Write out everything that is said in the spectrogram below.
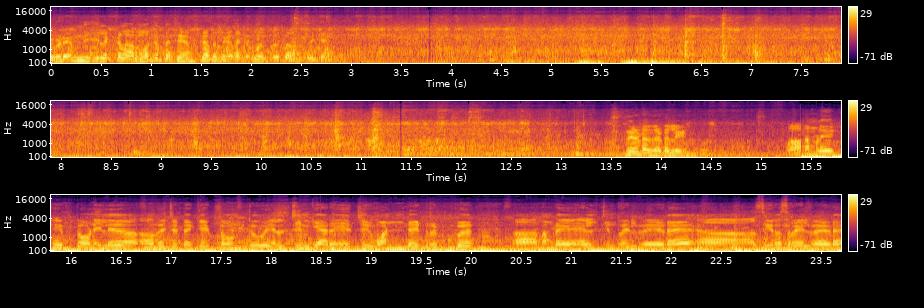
ഇവിടെയും നീല കളറിലൊക്കെ തന്നെയാണ് കടൽ കിടക്കുന്നത്. അതൊക്കെ ഇതുണ്ടോ കടൽ? നമ്മൾ കേപ്പ് ടൗണിൽ വെച്ചിട്ട് Cape Town to Elgin garage one day trip നമ്മുടെ എൽജിൻ റെയിൽവേയുടെ സീറസ് റെയിൽവേയുടെ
